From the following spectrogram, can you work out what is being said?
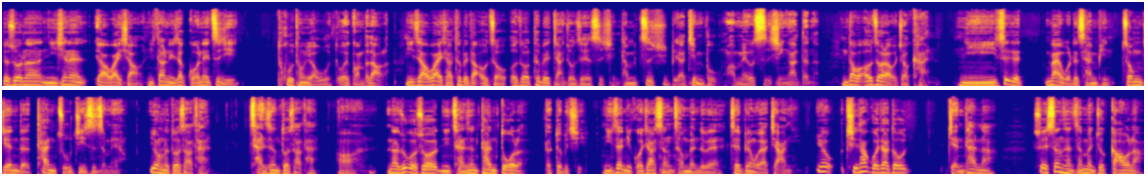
就是说呢，你现在要外销，你当你在国内自己。互通有无，我也管不到了。你只要外销，特别到欧洲，欧洲特别讲究这些事情，他们秩序比较进步啊，没有死刑啊等等。你到我欧洲来，我就要看你这个卖我的产品中间的碳足迹是怎么样，用了多少碳，产生多少碳哦。那如果说你产生碳多了，那对不起，你在你国家省成本，对不对？这边我要加你，因为其他国家都减碳呐、所以生产成本就高了。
